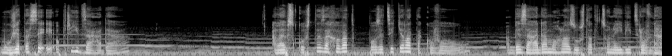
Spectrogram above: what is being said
Můžete si i opřít záda, ale zkuste zachovat pozici těla takovou, aby záda mohla zůstat co nejvíc rovná.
